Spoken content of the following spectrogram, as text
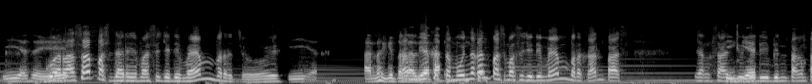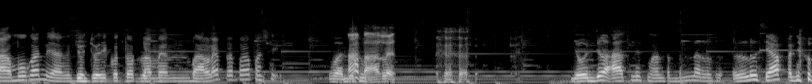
Iya sih. Gua rasa pas dari masih jadi member cuy. Iya. Karena kita Kan dia ketemunya kan pas masih jadi member kan pas yang Sanju Tiga. jadi bintang tamu kan yang Jojo ikut turnamen balet apa apa sih? Waduh, ah balet Jojo atlet mantep bener. Lu siapa Jop?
